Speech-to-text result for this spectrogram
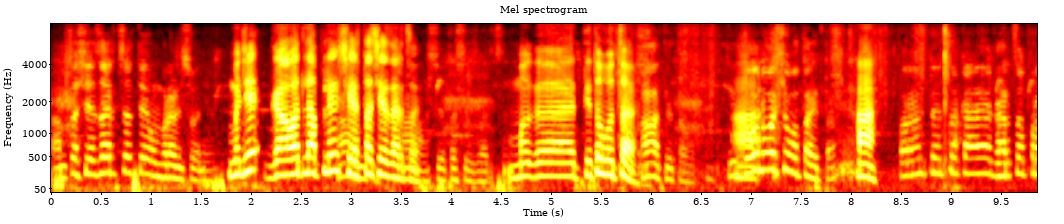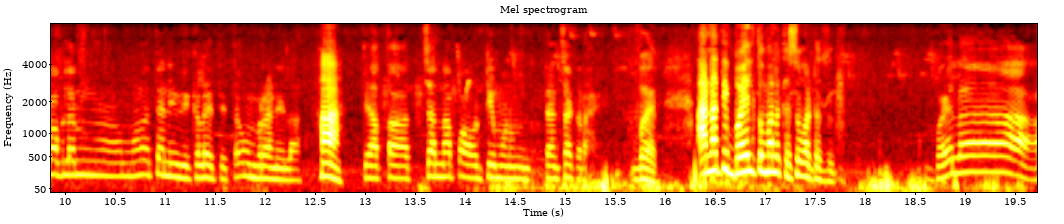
आमचं शेजारचं ते उमराणी सोने. म्हणजे गावातलं आपलं शेता शेजारचं? शेता शेजारचं. मग अं, तिथं होतं? हा तिथं होतं. ते हा. दोन वर्ष होता इथं. हा. परंतु त्याचं काय घरचा प्रॉब्लेम मुळे त्यांनी विकलंय तिथं उमराणीला. हा. ते आता चन्ना पावटी म्हणून त्यांच्याकडे आहे. बर. अण्णा ती बैल तुम्हाला कसं वाटत होतं? बैल आ,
